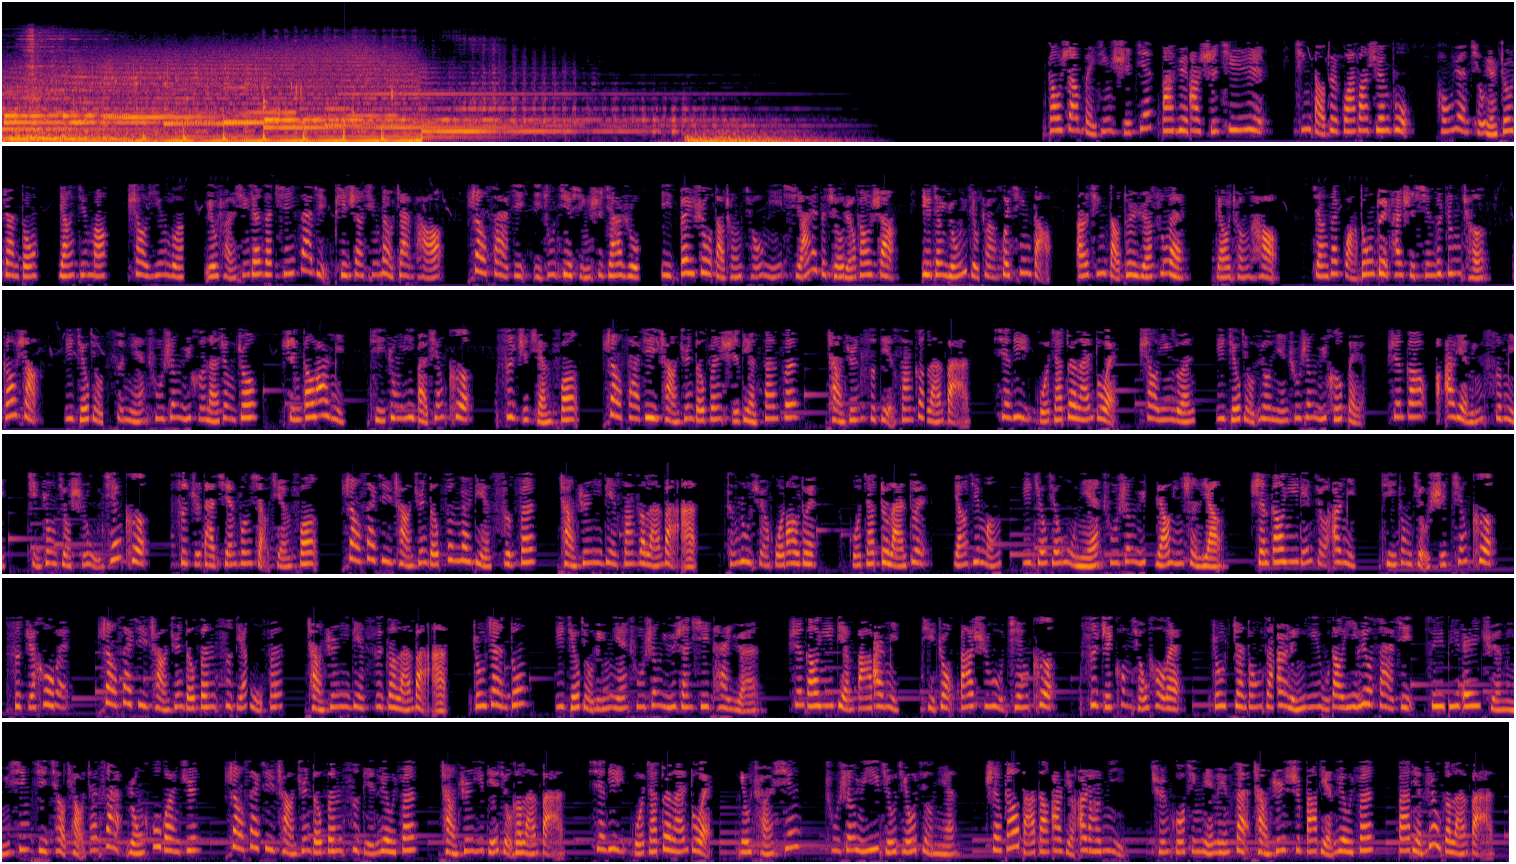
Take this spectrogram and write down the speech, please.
高上北京时间八月二十七日，青岛队官方宣布，宏远球员周占东、杨金毛、邵英伦、刘传兴将在新赛季披上青岛战袍。上赛季以租借形式加入，已备受岛城球迷喜爱的球员高尚，也将永久转会青岛。而青岛队员苏伟、刁成浩将在广东队开始新的征程。高尚，一九九四年出生于河南郑州，身高二米。体重一百千克，司职前锋。上赛季场均得分十点三分，场均四点三个篮板。现役国家队蓝队。邵英伦，一九九六年出生于河北，身高二点零四米，体重九十五千克，司职大前锋、小前锋。上赛季场均得分二点四分，场均一点三个篮板。曾入选国奥队、国家队蓝队。杨金萌，一九九五年出生于辽宁沈阳。身高一点九二米，体重九十千克，司职后卫。上赛季场均得分四点五分，场均一点四个篮板。周占东，一九九零年出生于山西太原，身高一点八二米，体重八十五千克，司职控球后卫。周占东在二零一五到一六赛季 CBA 全明星技巧挑战赛荣获冠军。上赛季场均得分四点六分，场均一点九个篮板。现役国家队蓝队刘传兴，出生于一九九九年，身高达到二点二二米，全国青年联赛场均十八点六分，八点六个篮板。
